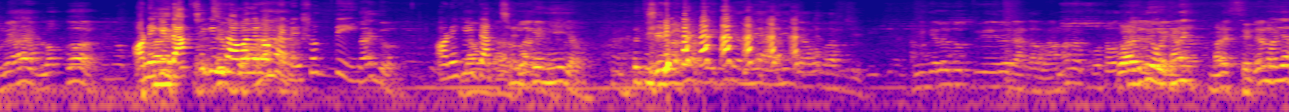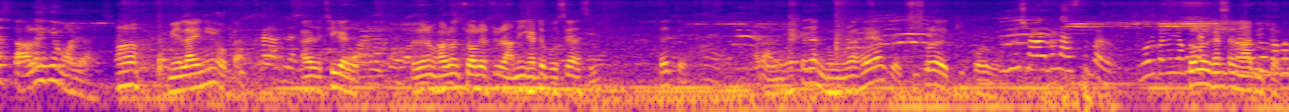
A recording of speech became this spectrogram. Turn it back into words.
ঘুরে আয় ব্লক কর। অনেকে ডাকছে কিন্তু আমাদের হ্যাঁ, ওখানে সত্যি। তাই তো। অনেকেই ডাকছে। ওকে নিয়ে যাও আমি গেলে তো তুই এলে দেখা হবে আমার আর কোথাও তোরা যদি ওইখানে মানে সেটেল হয়ে যাস তাহলে কি মজা মেলাইনি ওটা। আচ্ছা ঠিক আছে ওই জন্য ভাবলাম চল একটু রানীঘাটে বসে আসি। তাই তো? আর রানীঘাটটা যা নোংরা হয়ে আছে কি করে কি করব? সকালবেলা আসতে পারো। চলো সময় নাবি, চলো।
